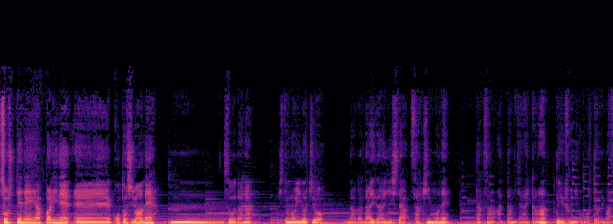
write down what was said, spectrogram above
そしてね、やっぱりね、えー、今年はね、うーん、そうだな、人の命をなんか題材にした作品もね、たくさんあったんじゃないかなっていうふうに思っております。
